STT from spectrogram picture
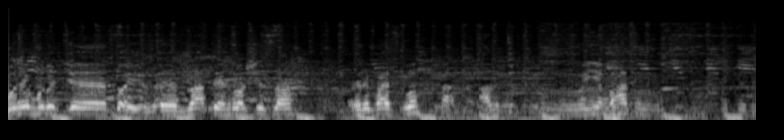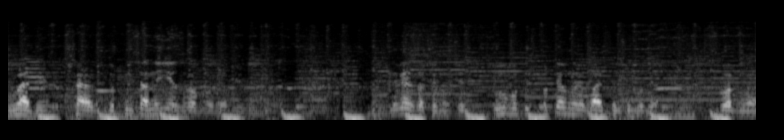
вони будуть е, той, е, брати гроші за рибальство. Так, але тут е, є багато таких введень. Ще до кінця не є зроблено. Не визначено, чи сугубо під спортивну рибальство, чи буде зроблено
